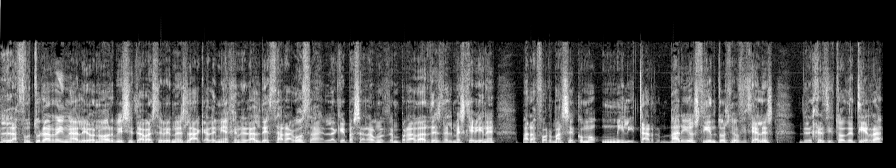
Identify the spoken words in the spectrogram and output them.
La futura reina Leonor visitaba este viernes la Academia General de Zaragoza, en la que pasará una temporada desde el mes que viene para formarse como militar. Varios cientos de oficiales del Ejército de Tierra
